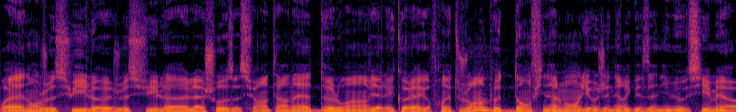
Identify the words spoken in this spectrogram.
Ouais, non, je suis, le, je suis la, la chose sur Internet, de loin, via les collègues. Enfin, on est toujours un Mm. peu dedans, finalement, lié au générique des animés aussi. Mais euh,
